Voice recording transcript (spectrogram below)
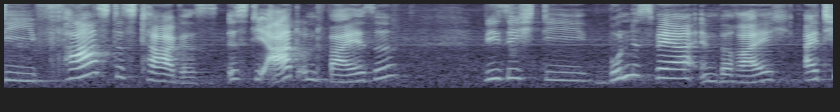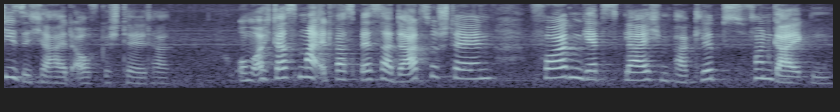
Die Farce des Tages ist die Art und Weise, wie sich die Bundeswehr im Bereich IT-Sicherheit aufgestellt hat. Um euch das mal etwas besser darzustellen, folgen jetzt gleich ein paar Clips von Geiken.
